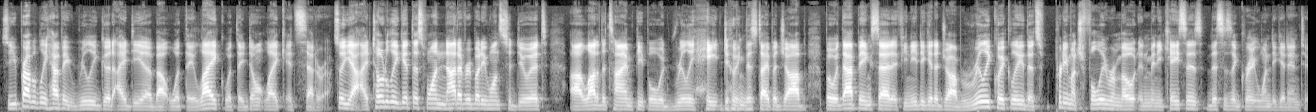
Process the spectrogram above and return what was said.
so you probably have a really good idea about what they like, what they don't like, etc. So yeah, I totally get this one. Not everybody wants to do it. Uh, a lot of the time people would really hate doing this type of job. But with that being said, if you need to get a job really quickly that's pretty much fully remote in many cases, this is a great one to get into.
